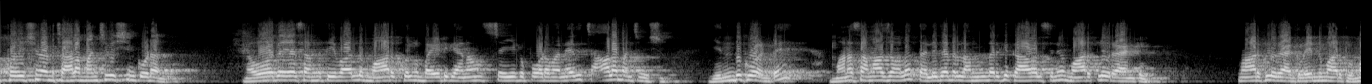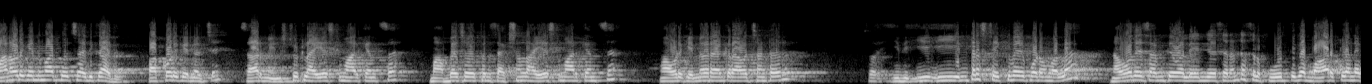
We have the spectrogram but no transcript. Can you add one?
గొప్ప విషయం అండ్ చాలా మంచి విషయం కూడా నవోదయ సమితి వాళ్ళు మార్కులను బయటికి అనౌన్స్ చేయకపోవడం అనేది చాలా మంచి విషయం. ఎందుకు అంటే మన సమాజంలో తల్లిదండ్రులందరికీ కావాల్సినవి మార్కులు ర్యాంకులు. మార్కులు ర్యాంకులు. ఎన్ని మార్కులు? మనోడికి ఎన్ని మార్కులు వచ్చాయి? అది కాదు. పక్కోడికి ఎన్ని వచ్చాయి? సార్ మీ ఇన్స్టిట్యూట్లో హైయెస్ట్ మార్క్ ఎంత సార్? మా అబ్బాయి చదువుతున్న సెక్షన్లో హైయెస్ట్ మార్క్ ఎంత సార్? మా వాడికి ఎన్నో ర్యాంక్ రావచ్చు అంటారు? సో ఇది ఈ ఈ ఇంట్రెస్ట్ ఎక్కువైపోవడం వల్ల నవోదయ సమితి వాళ్ళు ఏం చేశారంటే అసలు పూర్తిగా మార్కులు అనే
